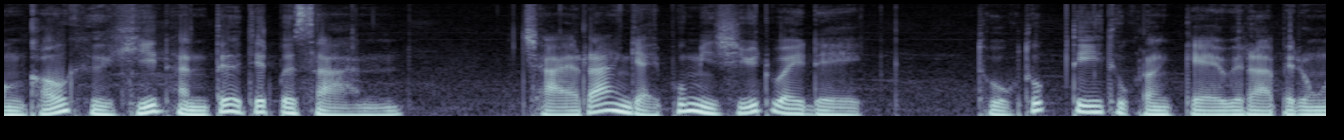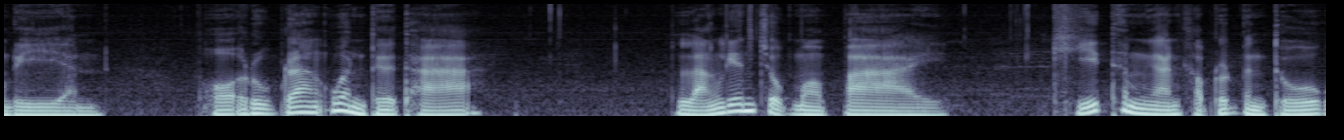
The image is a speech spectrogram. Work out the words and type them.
ของเขาคือคีธฮันเตอร์เจ็ดเปอร์สันชายร่างใหญ่ผู้มีชีวิตวัยเด็ก ถูกทุบตีถูกรังแกเวลาไปโรงเรียน เพราะรูปร่างอ้วนเทอะทะ หลังเรียนจบมปลายคีธทำงานขับรถบรรทุก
